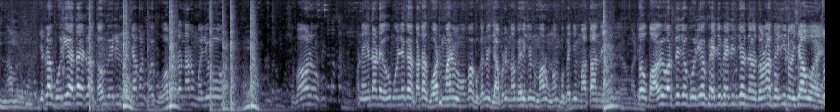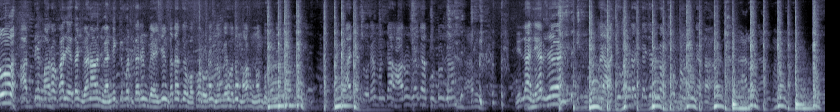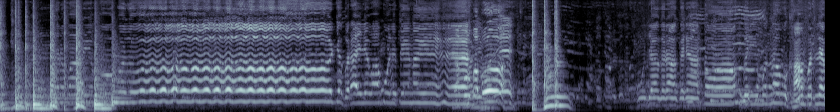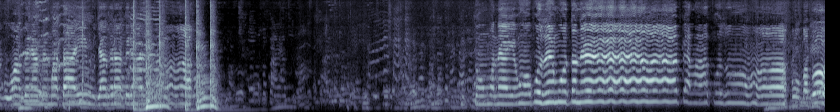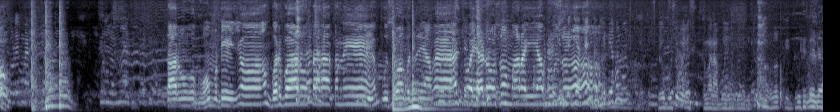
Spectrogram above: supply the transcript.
ના જેટલા બોરી હતા એટલા ઘઉં વેરી નોખ્યા પણ કોઈ ભૂવા મટનારો મળ્યો. પણ એ દાડે એવું બોલે કે કદાચ ગોઠ મારી ઓબા ભગત ને ઝાપડે ન બેસી છે ને મારું નામ ભગતની માતા ને તો બાવી વર્ષે જો બોરીઓ ફેંદી ફેજી જો દોણા ફેજી નોખ્યા હોય. આ તે મારો ખાલી એક જ વેણ આવે ને વેણની કિંમત કરીને બેસી કદાચ જો વખો રોડે ન બેહો તો મારું નામ ભગત ડોરે મન કા હારું છે કે ખોટું છે? લીલા લેર છે? સાચી વાત જ કહેજો ને કે ખોટું ન કહેતા. ભરાઈ લેવા બોલતે નહીં. બાપુ ઉજાગરા કર્યા તો ગરીબ નવ ખા બદલે બુવા કર્યા મેં માતા ઉજાગરા કર્યા. તો મને એવું પૂછે હું તને પેલા પૂછું. બાપુ તારું ઘોમટી જો ભરભારો તારા કને પૂછવા બદલે આવે ચોહેડો છો મારા ઈ ભૂસ. એવું પૂછ્યું તમારા આબુ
